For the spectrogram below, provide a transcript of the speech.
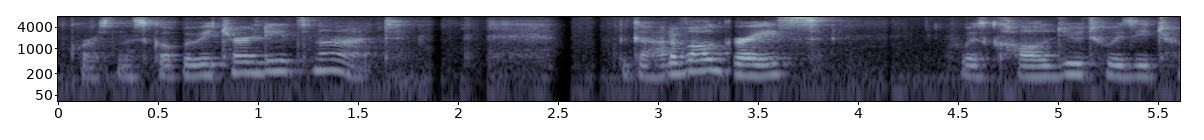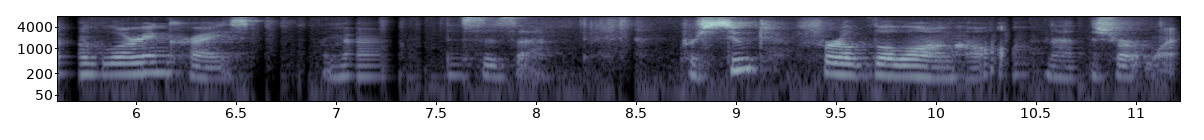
Of course, in the scope of eternity, it's not. The God of all grace, who has called you to his eternal glory in Christ, remember, this is a pursuit for the long haul, not the short one,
